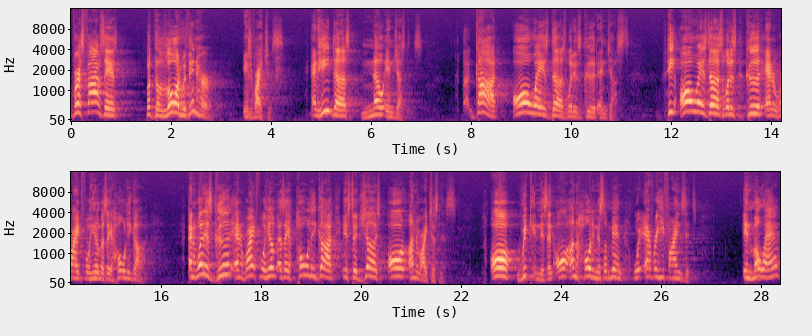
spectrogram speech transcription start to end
verse 5 says, But the Lord within her is righteous, and He does no injustice. Uh, God always does what is good and just. He always does what is good and right for Him as a holy God. And what is good and right for him as a holy God is to judge all unrighteousness, all wickedness, and all unholiness of men wherever he finds it. In Moab,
